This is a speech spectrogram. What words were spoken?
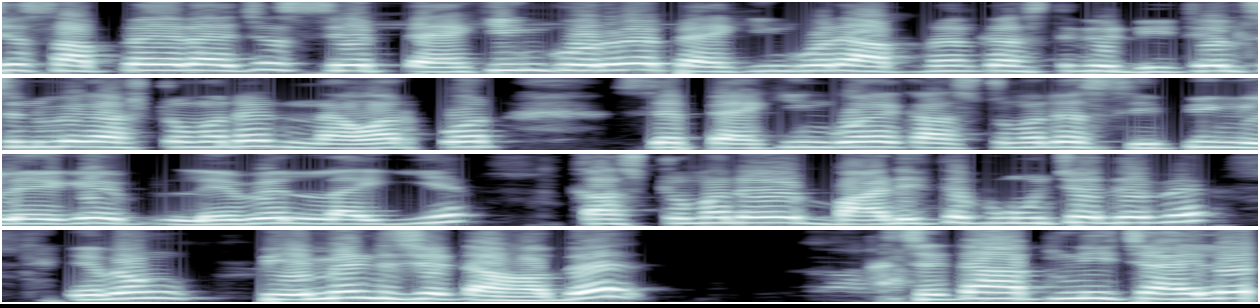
যে সাপ্লায়ার আছে, সে প্যাকিং করবে প্যাকিং করে আপনার কাছ থেকে ডিটেলস নেবে কাস্টমারের নেওয়ার পর সে প্যাকিং করে কাস্টমারের শিপিং লেগে লেভেল লাগিয়ে কাস্টমারের বাড়িতে পৌঁছে দেবে। এবং পেমেন্ট যেটা হবে সেটা আপনি চাইলে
